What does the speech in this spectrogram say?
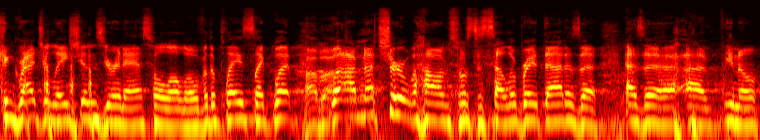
congratulations, you're an asshole all over the place. Like what? Well, I'm not sure how I'm supposed to celebrate that as a as a uh, you know.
